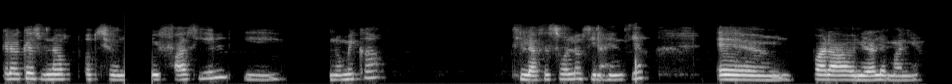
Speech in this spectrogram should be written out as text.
creo que es una opción muy fácil y económica, si la haces solo, sin agencia, eh, para venir a Alemania.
